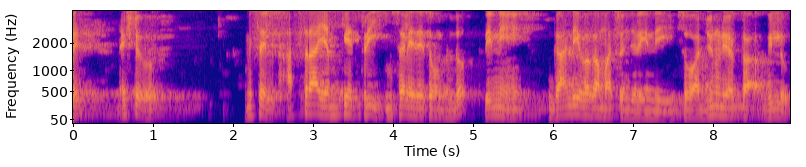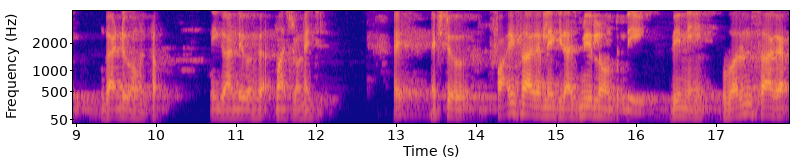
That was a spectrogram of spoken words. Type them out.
right next missile Astra MK three missile ఏదైతే ఉంటుందో దీన్ని గాంధీవగా మార్చడం జరిగింది. సో అర్జునుడి యొక్క విల్లు గాంధీవం అంటాం. ఈ గాంధీవంగా మార్చడం అనేది. Right? Next Foy Sagar lake ఇది అజ్మీర్లో ఉంటుంది. దీన్ని వరుణ్ సాగర్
